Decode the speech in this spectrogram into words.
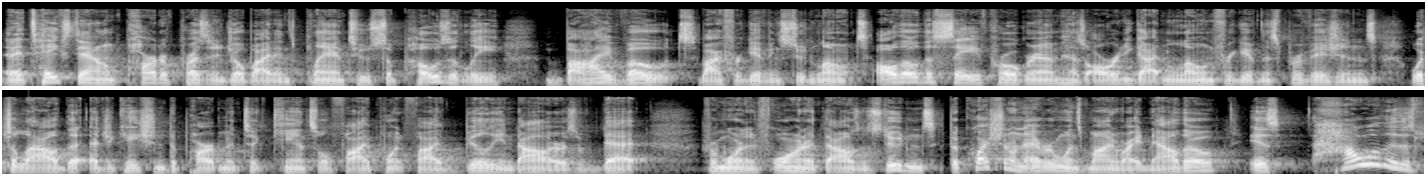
and it takes down part of President Joe Biden's plan to supposedly buy votes by forgiving student loans. Although the SAVE program has already gotten loan forgiveness provisions, which allowed the Education Department to cancel $5.5 billion of debt for more than 400,000 students. The question on everyone's mind right now, though, is how will this,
